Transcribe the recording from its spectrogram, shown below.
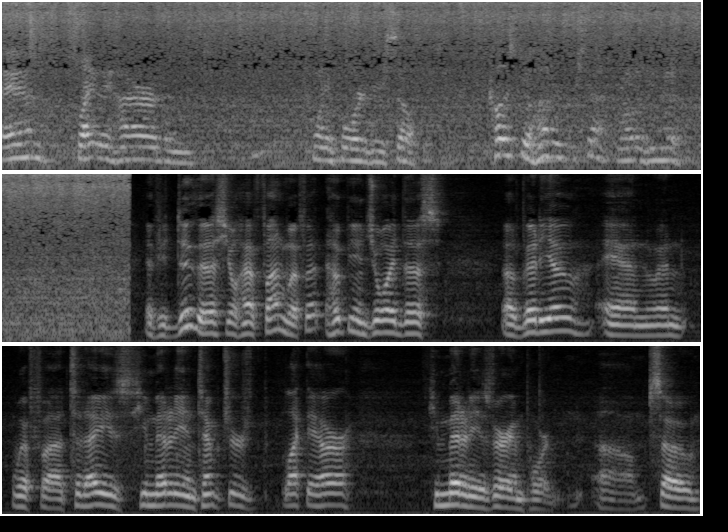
and slightly higher than 24 degrees Celsius. Close to 100% relative humidity. If you do this, you'll have fun with it. Hope you enjoyed this uh, video and when with uh, today's humidity and temperatures like they are, humidity is very important. Um, so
